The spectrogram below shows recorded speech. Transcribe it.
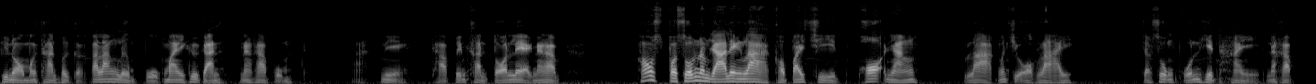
พี่น้องบางท่านเพิ่นก็กำลังเริ่มปลูกใหม่คือกันนะครับผมนี่ถ้าเป็นขั้นตอนแรกนะครับเฮาผสมน้ำยาเร่งรากเข้าไปฉีด เพาะหยังรากมันสิออกหลาย จะส่งผลเฮ็ดให้นะครับ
